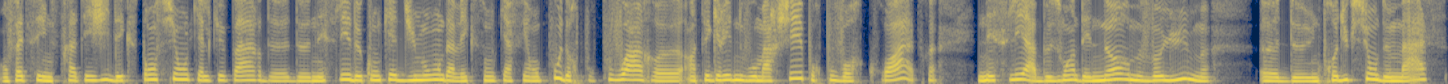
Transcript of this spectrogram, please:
En fait, c'est une stratégie d'expansion quelque part de, Nestlé, de conquête du monde avec son café en poudre pour pouvoir euh, intégrer de nouveaux marchés, pour pouvoir croître. Nestlé a besoin d'énormes volumes euh, d'une production de masse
